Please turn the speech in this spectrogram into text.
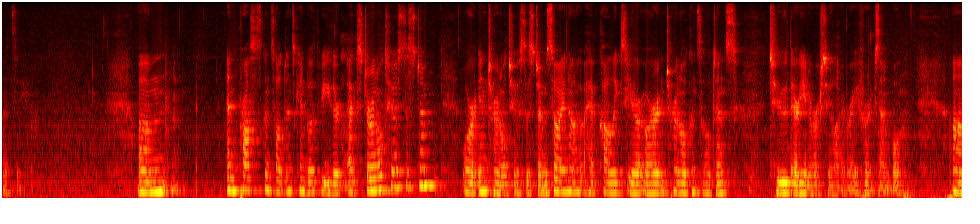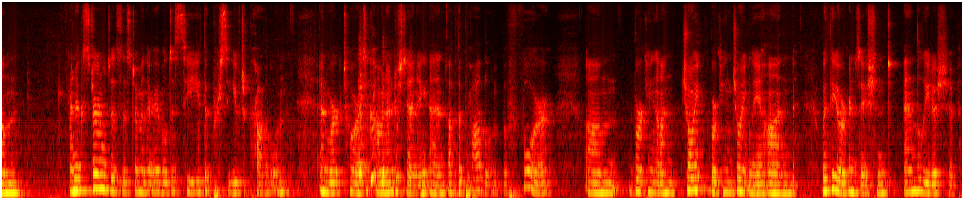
let's see. Um, and process consultants can both be either external to a system or internal to a system. So I know I have colleagues here who are internal consultants to their university library, for example. Um, and external to the system, and they're able to see the perceived problem and work towards a common understanding and of the problem before um, working on joint working jointly on with the organization and the leadership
